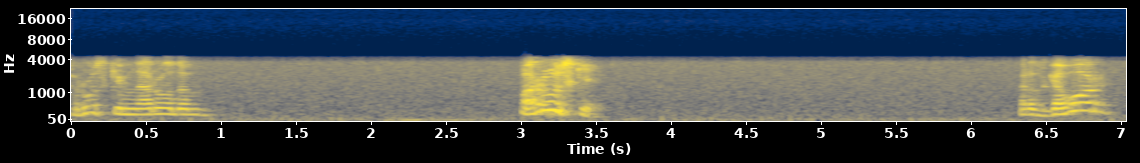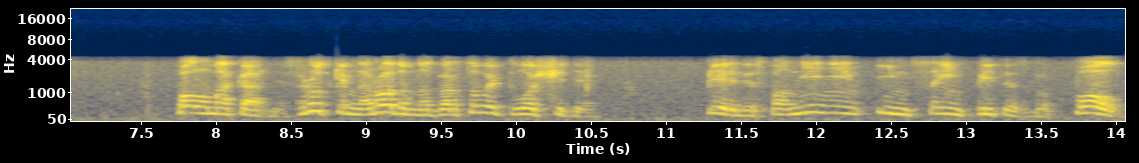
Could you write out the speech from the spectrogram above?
с русским народом, по-русски. Разговор Пола Маккартни с русским народом на Дворцовой площади перед исполнением In St. Petersburg. Пол,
